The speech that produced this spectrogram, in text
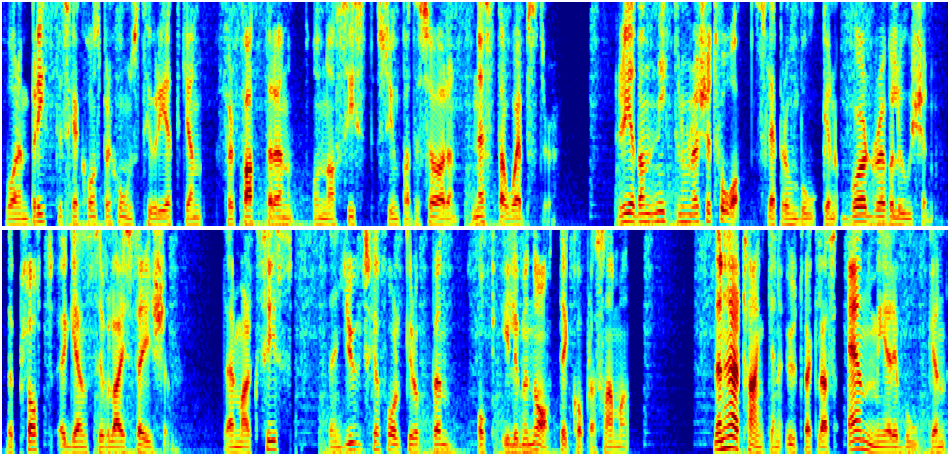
var den brittiska konspirationsteoretikern, författaren och nazistsympatisören Nesta Webster. Redan 1922 släpper hon boken World Revolution, The Plot Against Civilization, där marxism, den judiska folkgruppen och Illuminati kopplas samman. Den här tanken utvecklas än mer i boken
